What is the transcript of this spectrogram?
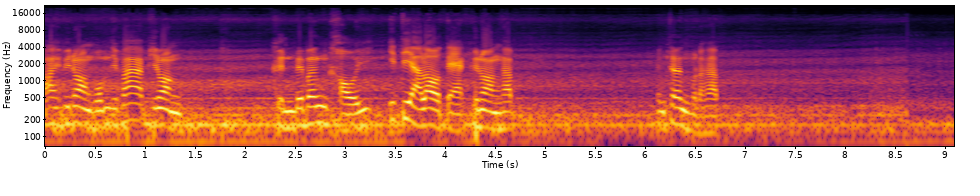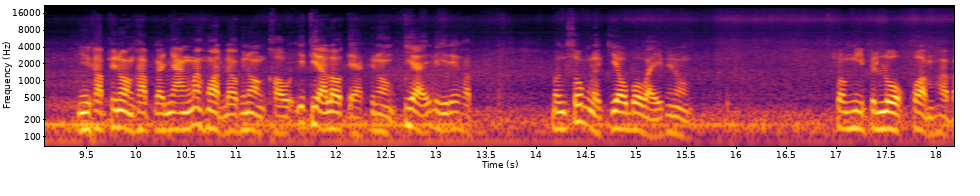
ไปพี่น้องผมสิพาพี่น้อง ขึ้นไปเบิ้งเขาอิเตียเราแตกพี่น้องครับ เป็นเทิงหมดแล้วครับ นี่ครับพี่น้องครับกันยางมาหอดแล้วพี่น้องเขาอิเตียเราแตกพี่น้องเตี้ยอีหลีด้ครับเบิ้งส่งเลยเกี่ยวบ่ไหวพี่น้อง ช่วงนี้เป็นโรคพร้อมครับ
